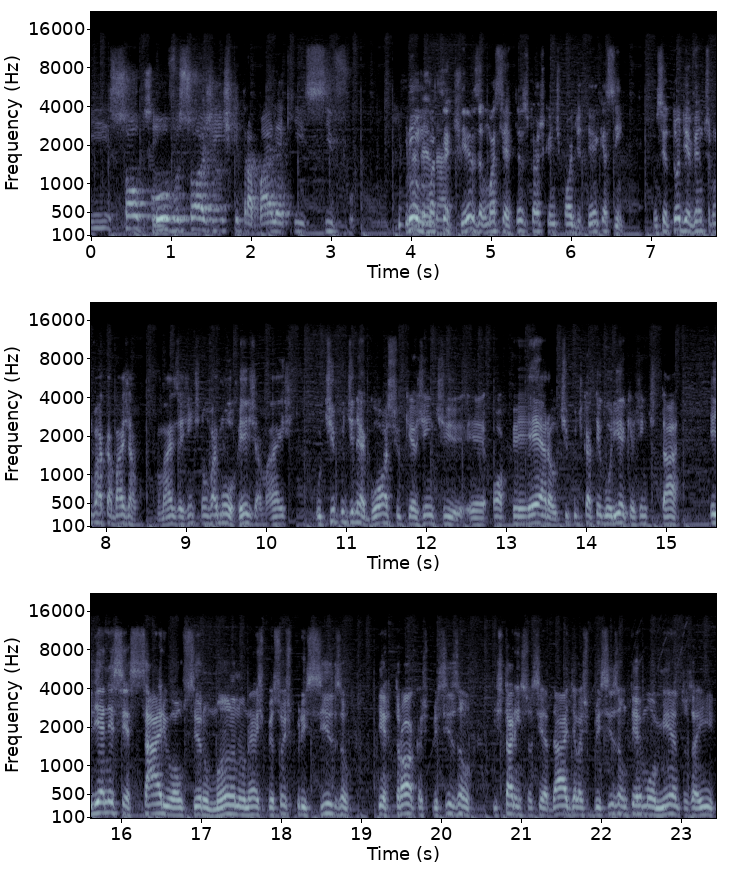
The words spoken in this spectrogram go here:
E só o Sim. povo, só a gente que trabalha aqui cifo. Bruno, é uma certeza, uma certeza que eu acho que a gente pode ter é que assim, o setor de eventos não vai acabar jamais, a gente não vai morrer jamais. O tipo de negócio que a gente é, opera, o tipo de categoria que a gente está, ele é necessário ao ser humano, né? As pessoas precisam ter trocas, precisam estar em sociedade, elas precisam ter momentos aí,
